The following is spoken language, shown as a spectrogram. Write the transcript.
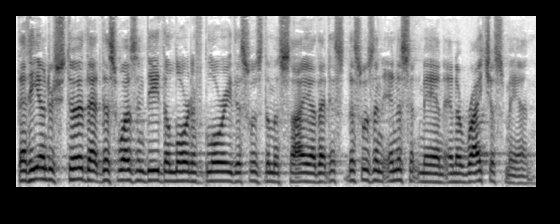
that he understood that this was indeed the Lord of glory, this was the Messiah, that this, this was an innocent man and a righteous man.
